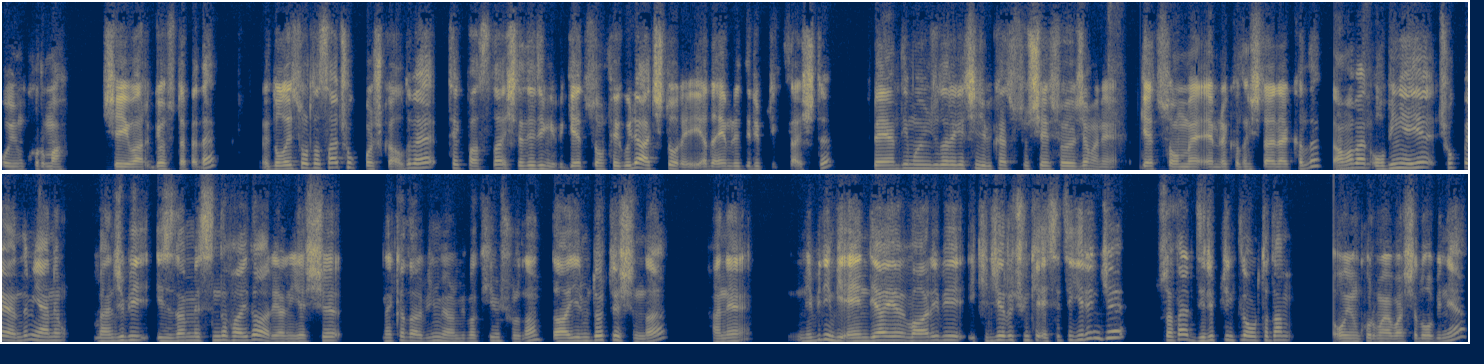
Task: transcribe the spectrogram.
oyun kurma şeyi var Göztepe'de. E, dolayısıyla orta saha çok boş kaldı ve tek pasla işte dediğim gibi Getson Feguli açtı orayı ya da Emre Driplik'le açtı. Beğendiğim oyunculara geçince birkaç şey söyleyeceğim hani Getson ve Emre Kılınç'la alakalı. Ama ben Obinya'yı çok beğendim. Yani bence bir izlenmesinde fayda var. Yani yaşı ne kadar bilmiyorum bir bakayım şuradan. Daha 24 yaşında. Hani ne bileyim bir NDI'ye vari bir ikinci yarı çünkü eseti girince bu sefer driplingle ortadan oyun kurmaya başladı Obinya.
